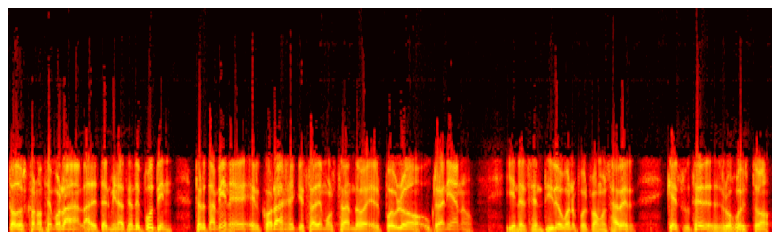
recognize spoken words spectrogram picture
Todos conocemos la, determinación de Putin, pero también el, el, coraje que está demostrando el pueblo ucraniano. Y en el sentido, bueno, pues vamos a ver qué sucede. Desde luego esto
